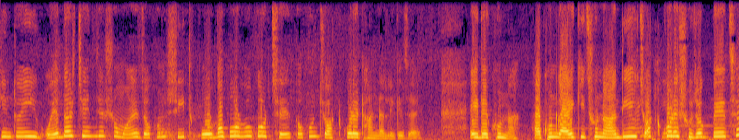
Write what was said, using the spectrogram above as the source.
কিন্তু এই ওয়েদার চেঞ্জের সময় যখন শীত পড়ব পড়ব করছে তখন চট করে ঠান্ডা লেগে যায়। এই দেখুন না এখন গায়ে কিছু না দিয়েই চট করে সুযোগ পেয়েছে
